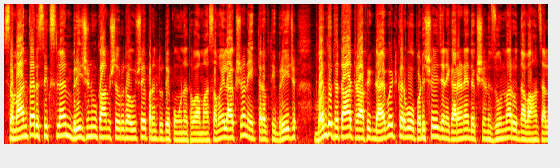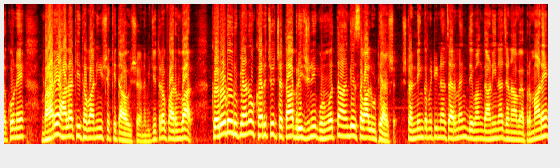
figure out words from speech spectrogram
સમાંતર સિક્સ લાઇન બ્રિજનું કામ શરૂ થયું છે, પરંતુ તે પૂર્ણ થવામાં સમય લાગશે અને એક તરફથી બ્રિજ બંધ થતાં ટ્રાફિક ડાયવર્ટ કરવો પડશે, જેને કારણે દક્ષિણ ઝોનમાં રોજના વાહન ચાલકોને ભારે હાલાકી થવાની શક્યતાઓ છે. અને બીજી તરફ વારંવાર કરોડો રૂપિયાનો ખર્ચ છતાં બ્રિજની ગુણવત્તા અંગે સવાલ ઉઠ્યા છે. સ્ટેન્ડિંગ કમિટીના ચેરમેન દેવાંગ દાણીના જણાવ્યા પ્રમાણે,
